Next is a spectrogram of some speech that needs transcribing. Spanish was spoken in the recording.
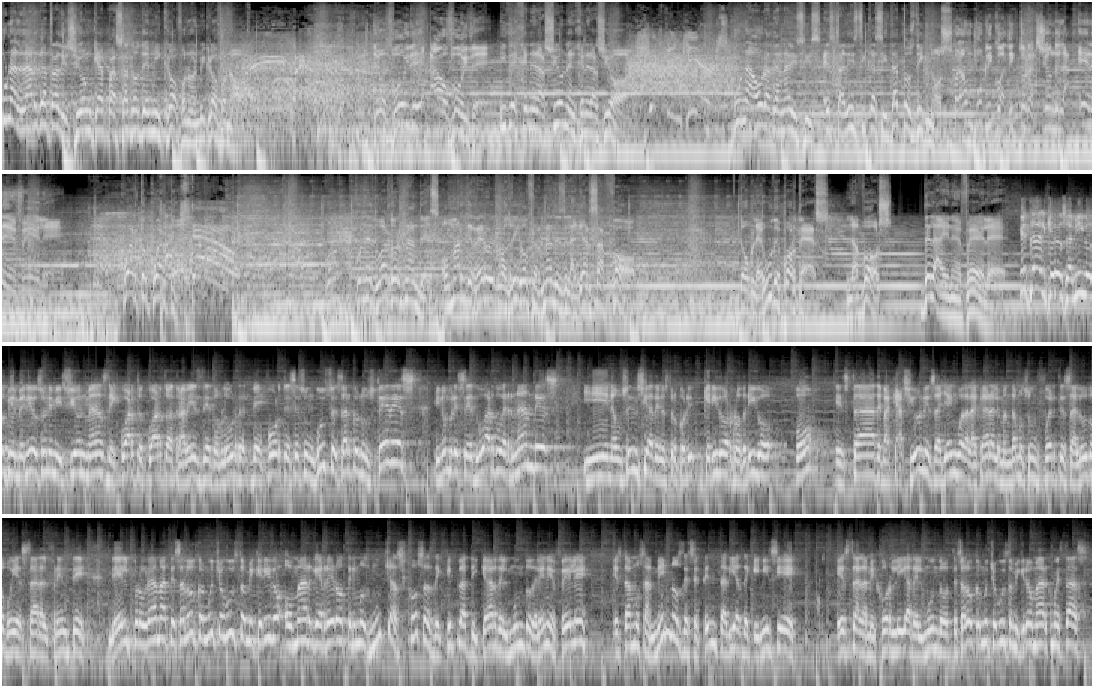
Una larga tradición que ha pasado de micrófono en micrófono. De ovoide a ovoide. Y de generación en generación. Una hora de análisis, estadísticas y datos dignos para un público adicto a la acción de la NFL. Cuarto cuarto. Con Eduardo Hernández, Omar Guerrero y Rodrigo Fernández de la Garza Fo. W Deportes, la voz de la NFL. ¿Qué tal, queridos amigos? Bienvenidos a una emisión más de Cuarto Cuarto a través de W Deportes. Es un gusto estar con ustedes. Mi nombre es Eduardo Hernández y en ausencia de nuestro querido Rodrigo Po, está de vacaciones allá en Guadalajara. Le mandamos un fuerte saludo. Voy a estar al frente del programa. Te saludo con mucho gusto, mi querido Omar Guerrero. Tenemos muchas cosas de qué platicar del mundo del NFL. Estamos a menos de 70 días de que inicie esta la mejor liga del mundo. Te saludo con mucho gusto, mi querido Omar. ¿Cómo estás?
